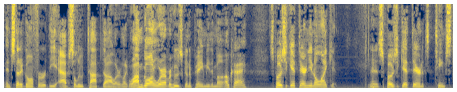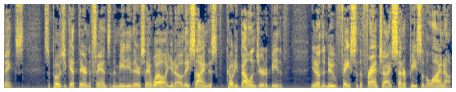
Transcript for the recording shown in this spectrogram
instead of going for the absolute top dollar? Like, well, I'm going wherever who's going to pay me the most. Okay, suppose you get there and you don't like it. And suppose you get there and its team stinks. Suppose you get there and the fans and the media there saying, "Well, you know, they signed this Cody Bellinger to be the, you know, the new face of the franchise, centerpiece of the lineup.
